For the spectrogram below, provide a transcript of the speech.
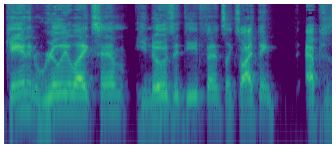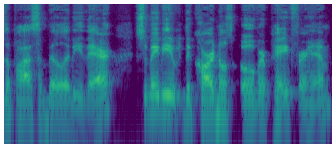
Gannon really likes him. He knows the defense. Like, so I think Epps is a possibility there. So maybe the Cardinals overpay for him.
